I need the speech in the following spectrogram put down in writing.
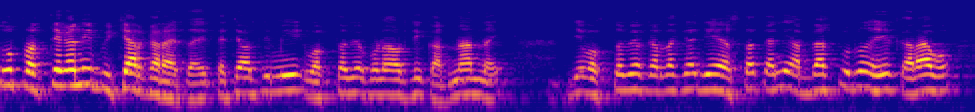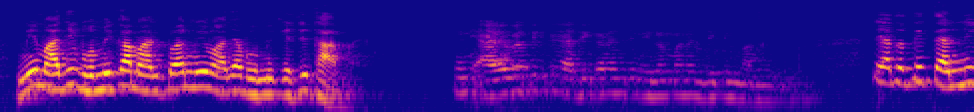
तो प्रत्येकाने विचार करायचा आहे. त्याच्यावरती मी वक्तव्य कोणावरती करणार नाही. जे वक्तव्य करतात किंवा जे असतात त्यांनी अभ्यासपूर्ण हे करावं. मी माझी भूमिका मांडतो आणि मी माझ्या भूमिकेची ठाम आहे. त्यांनी आयोगातील काही अधिकाऱ्यांच्या निलंबनाची देखील मागणी केली. आता ते त्यांनी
